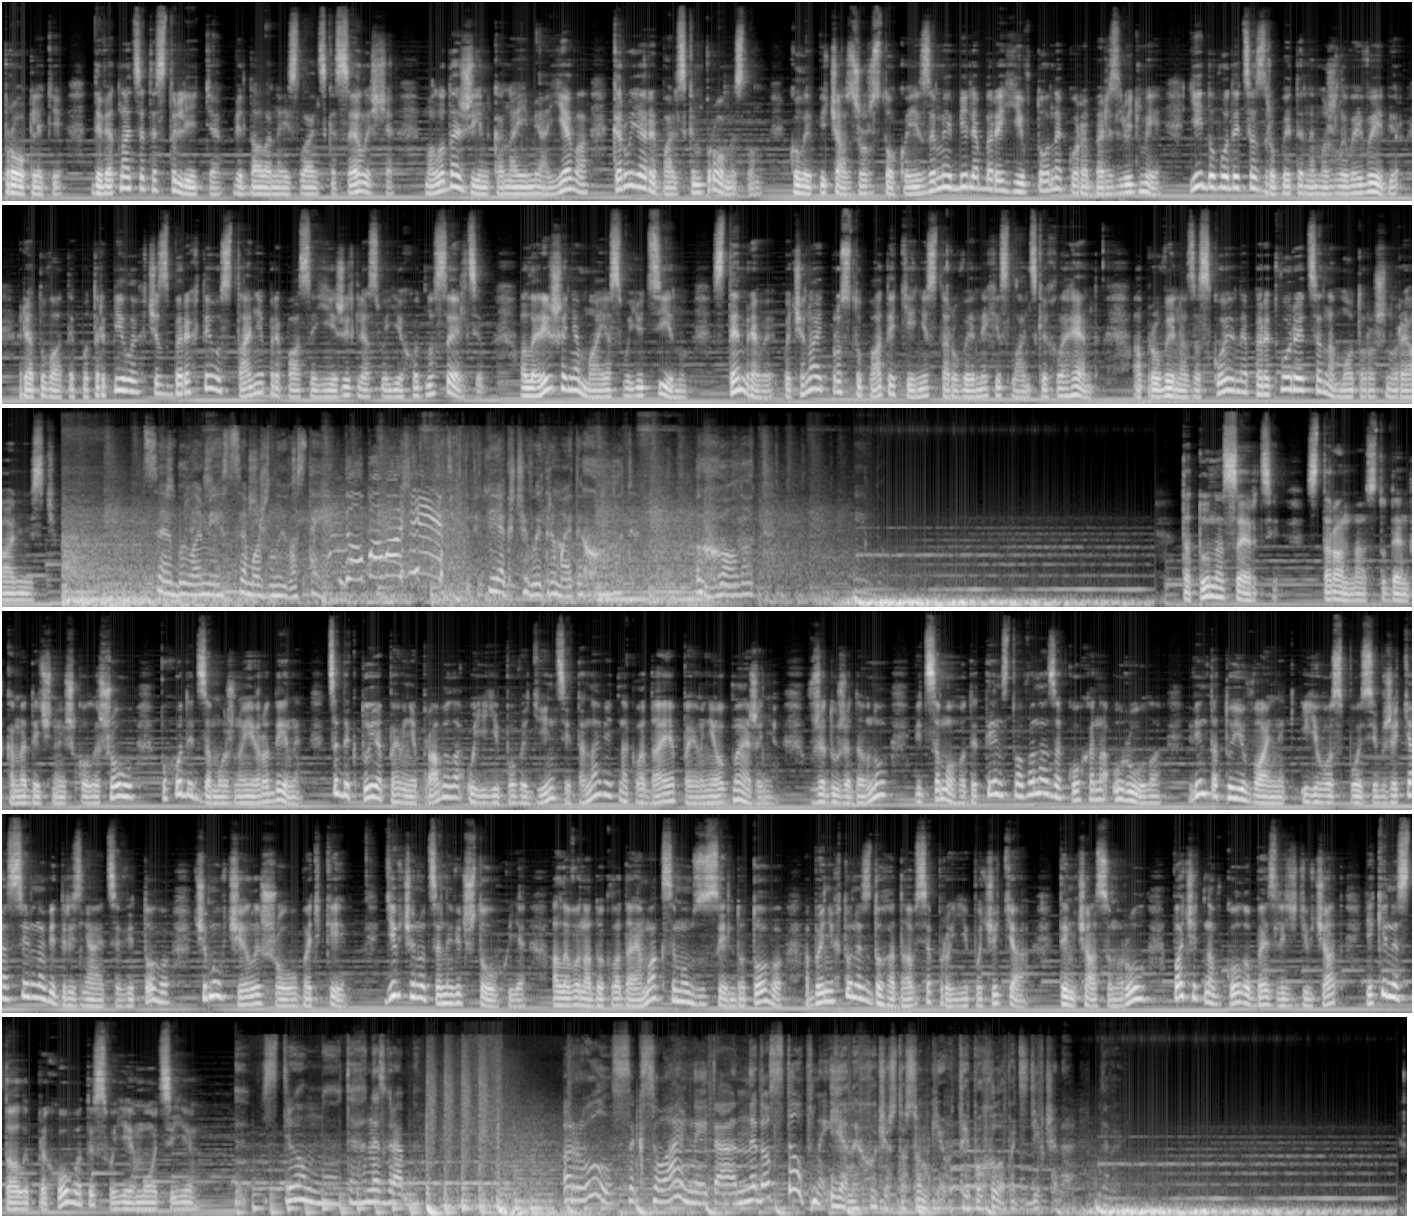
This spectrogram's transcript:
Прокляті, 19 століття, віддалене ісландське селище, молода жінка на ім'я Єва керує рибальським промислом. Коли під час жорстокої зими біля берегів тоне корабель з людьми, їй доводиться зробити неможливий вибір рятувати потерпілих чи зберегти останні припаси їжі для своїх односельців. Але рішення має свою ціну. З темряви починають проступати тіні старовинних ісландських легенд, а провина за скоєне перетворюється на моторошну реальність. Це було місце можливостей. Допоможіть! Якщо ви тримаєте холод, голод. Тату на серці. Старанна студентка медичної школи шоу походить з заможної родини. Це диктує певні правила у її поведінці та навіть накладає певні обмеження. Вже дуже давно, від самого дитинства, вона закохана у Рула. Він татуювальник, і його спосіб життя сильно відрізняється від того, чому вчили шоу батьки. Дівчину це не відштовхує, але вона докладає максимум зусиль до того, аби ніхто не здогадався про її почуття. Тим часом Рул бачить навколо безліч дівчат, які не стали приховувати свої емоції. Стрьомно та незграбно. Рул сексуальний та недоступний. Я не хочу стосунків, типу хлопець дівчина.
